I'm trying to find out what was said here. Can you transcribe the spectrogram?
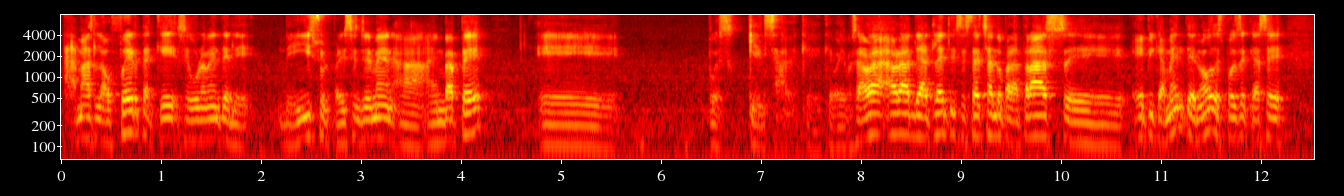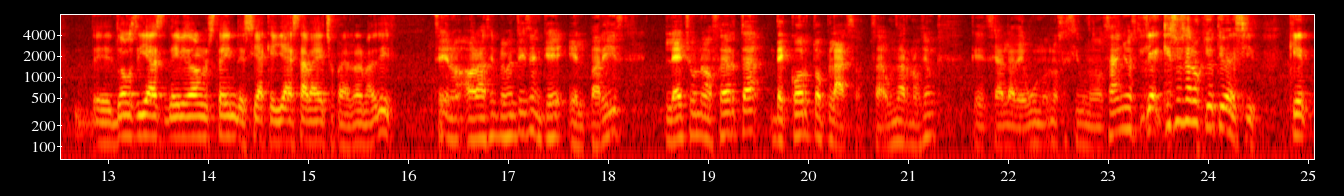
además la oferta que seguramente le, le hizo el Paris Saint Germain a, a Mbappé, eh, pues quién sabe qué, qué vaya a pasar. Ahora, ahora The Athletic se está echando para atrás eh, épicamente, ¿no? Después de que hace eh, dos días David Ornstein decía que ya estaba hecho para el Real Madrid. Sí, ¿no? Ahora simplemente dicen que el París le ha hecho una oferta de corto plazo, o sea, una renovación que se habla de uno, no sé si uno o dos años. Que, que eso es algo que yo te iba a decir, que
